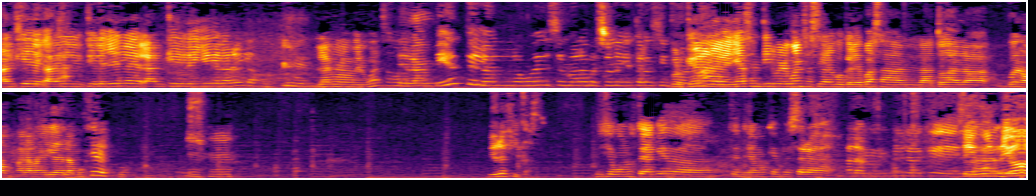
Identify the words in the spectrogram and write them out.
Al que, al, que le llegue, al que le llegue la regla, pues... La misma vergüenza. El ambiente, la, la wea de ser mala persona y estar así. Porque uno no debería sentir vergüenza si algo que le pasa a la, toda la, bueno, a la mayoría de las mujeres, pues, Ujú. Biológicas. Y según usted a qué edad tendríamos que empezar a... A la, yo creo que Según yo,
